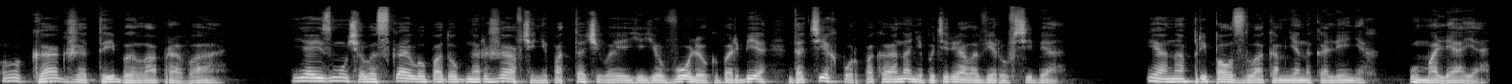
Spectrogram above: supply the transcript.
О, как же ты была права. Я измучила Скайлу подобно ржавчине, подтачивая ее волю к борьбе до тех пор, пока она не потеряла веру в себя. И она приползла ко мне на коленях, умоляя.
